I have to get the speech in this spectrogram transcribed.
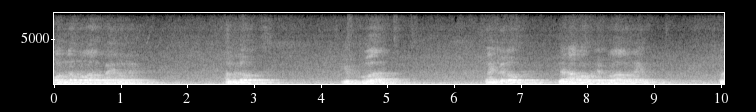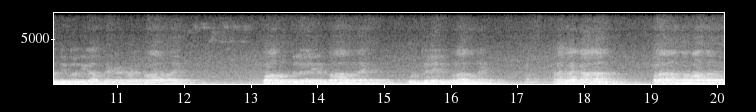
వంద కులాల పైన ఉన్నాయి. అందులో ఎక్కువ సంఖ్యలో జనాభా ఉండే కులాలు ఉన్నాయి. కొద్ది కొద్దిగా ఉండేటటువంటి కులాలు ఉన్నాయి. కుల వృత్తులు కలిగిన కులాలు ఉన్నాయి. వృత్తి లేని కులాలు ఉన్నాయి. రకరకాల కులాల సమాధానం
